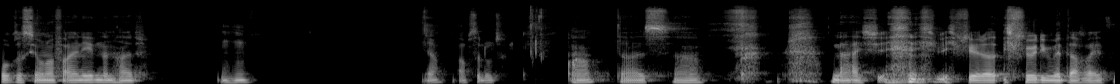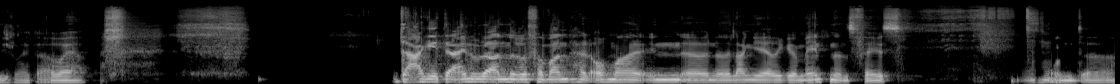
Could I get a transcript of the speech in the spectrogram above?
Progression auf allen Ebenen halt. Mhm. Ja, absolut. Ah, da ist, äh, na, ich, ich, ich, führe, ich führe die Metapher jetzt nicht weiter, aber ja. Da geht der ein oder andere Verband halt auch mal in äh, eine langjährige Maintenance Phase. Mhm. Und äh,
